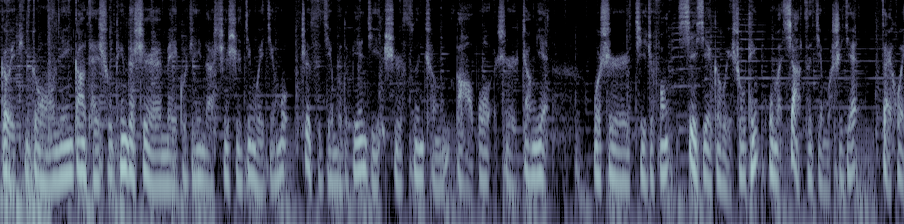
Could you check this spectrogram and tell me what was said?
各位听众，您刚才收听的是美国之音的时事经纬节目。这次节目的编辑是孙成，导播是张燕，我是齐志峰。谢谢各位收听，我们下次节目时间再会。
